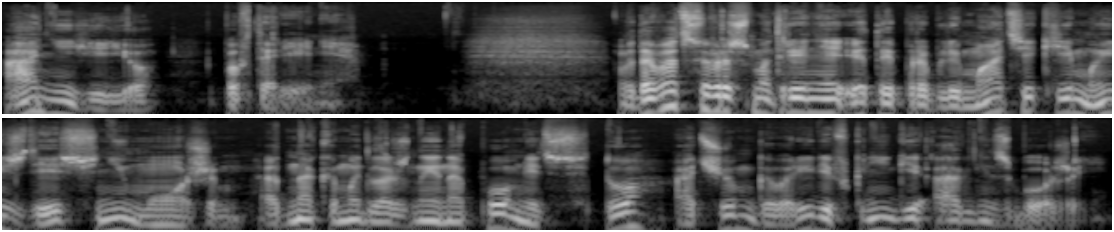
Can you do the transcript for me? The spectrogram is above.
а не ее повторение. Вдаваться в рассмотрение этой проблематики мы здесь не можем, однако мы должны напомнить то, о чем говорили в книге «Агнец Божий».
